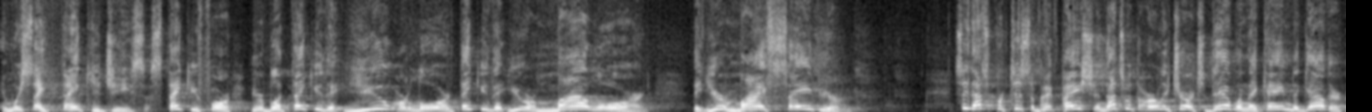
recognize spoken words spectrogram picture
And we say, Thank you, Jesus. Thank you for your blood. Thank you that you are Lord. Thank you that you are my Lord, that you're my Savior. See, that's participation. That's what the early church did when they came together.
